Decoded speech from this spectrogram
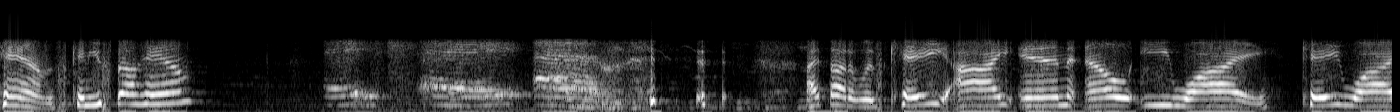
Hams. Can you spell ham? I thought it was K I N L E Y. K Y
